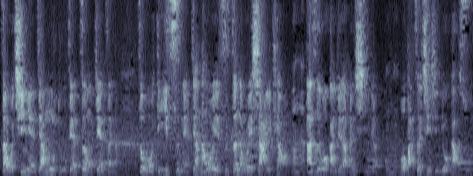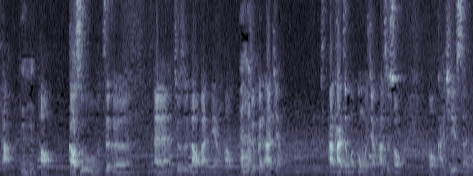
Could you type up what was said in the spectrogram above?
在我亲眼这样目睹这样这种见证啊，这我第一次呢。这样，那我也是真的，我也吓一跳。但是我感觉到很喜乐。我把这个情形又告诉他。好，告诉这个。呃，就是老板娘哈，我就跟他讲，啊，他怎么跟我讲？他是说，哦，感谢神哦，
